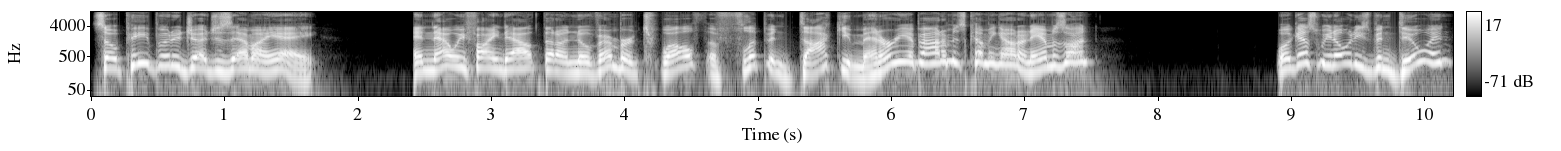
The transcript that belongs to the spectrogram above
so Pete Buttigieg is MIA. And now we find out that on November 12th, a flippin' documentary about him is coming out on Amazon. Well, I guess we know what he's been doing.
